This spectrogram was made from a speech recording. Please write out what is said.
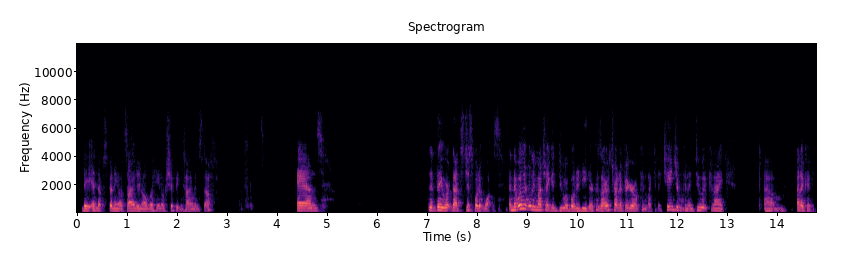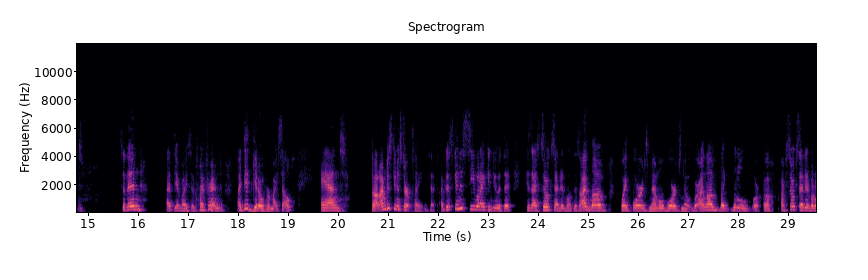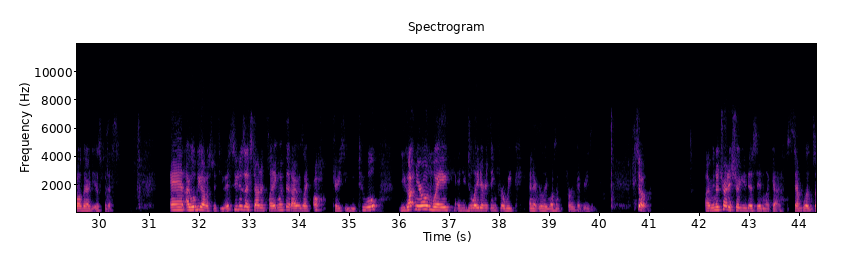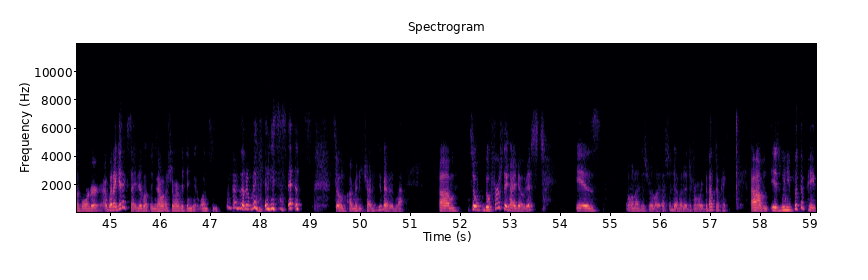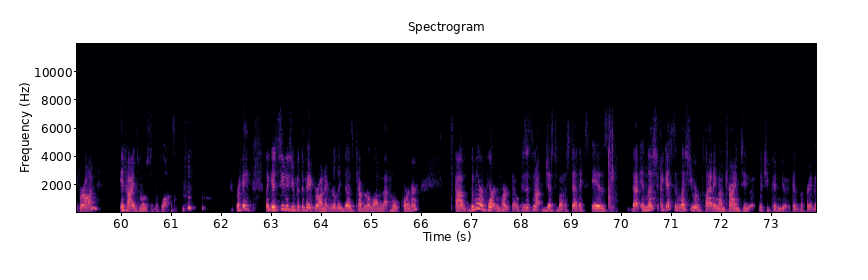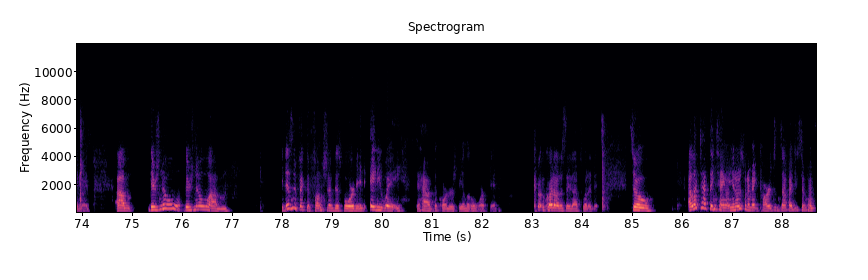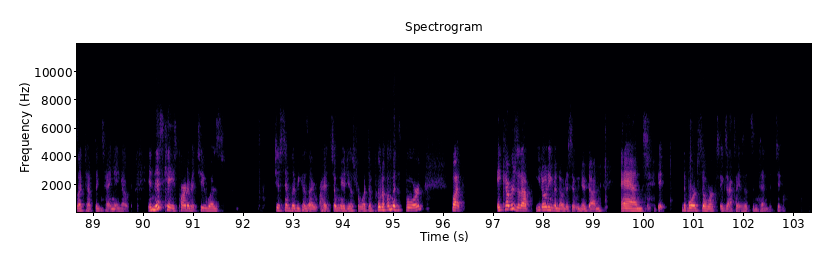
they end up spending outside and all the, you know, shipping time and stuff. And that they were, that's just what it was. And there wasn't really much I could do about it either, because I was trying to figure out, can like, can I change them? Can I do it? Can I, um, and I couldn't. So then at the advice of my friend, I did get over myself and thought I'm just going to start playing with it. I'm just going to see what I can do with it because I'm so excited about this. I love whiteboards, memo boards, noteboard. I love like little, or, oh, I'm so excited about all the ideas for this. And I will be honest with you, as soon as I started playing with it, I was like, oh, Tracy, you tool, you got in your own way and you delayed everything for a week and it really wasn't for a good reason. So I'm going to try to show you this in like a semblance of order. When I get excited about things, I want to show everything at once and sometimes that don't make any sense. So I'm going to try to do better than that. Um, so the first thing I noticed is, oh, and I just realized I should have done it a different way, but that's okay. Um, is when you put the paper on, it hides most of the flaws, right? Like as soon as you put the paper on, it really does cover a lot of that whole corner. Um, the more important part though, because it's not just about aesthetics, is that unless, I guess, unless you were planning on trying to, which you couldn't do it because of the frame anyways, um, there's no, there's no, um, it doesn't affect the function of this board in any way to have the corners be a little warped in. Quite honestly, that's what it is. So I like to have things hang out. You notice when I make cards and stuff, I do sometimes like to have things hanging out. In this case, part of it too was just simply because I, I had so many ideas for what to put on this board, but it covers it up. You don't even notice it when you're done. And it the board still works exactly as it's intended to.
